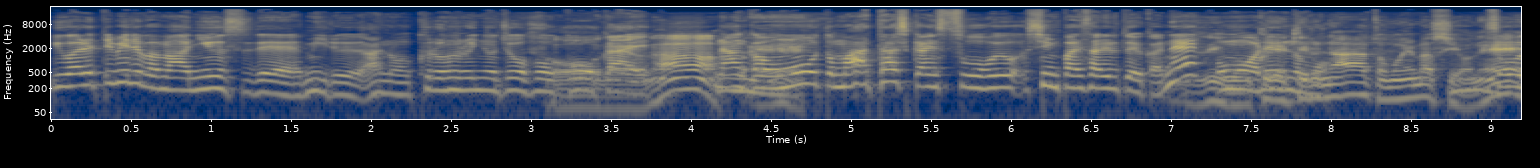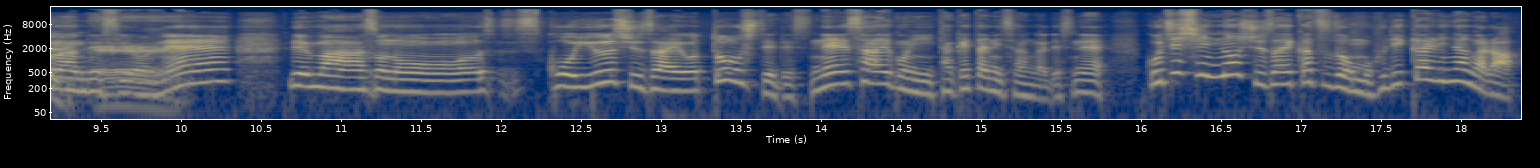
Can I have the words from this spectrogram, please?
言われてみればまあニュースで見るあの黒塗りの情報公開ななんか思うと、まあ確かにそう心配されるというかね、思わ遅れてるのも。なと思いますよね。そうなんですよね。で、まあ、その、こういう取材を通してですね、最後に竹谷さんがですね、ご自身の取材活動も振り返りながら、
